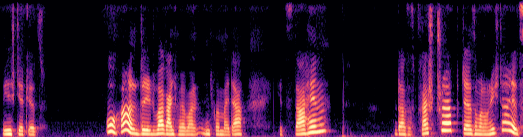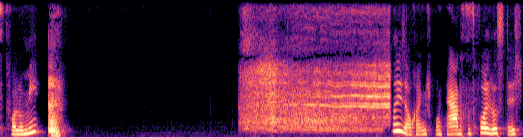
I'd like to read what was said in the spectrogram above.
Wie steht jetzt? Oh, ha, der war gar nicht mal, nicht mal, mal da. Jetzt dahin. Und da ist das Flash Trap. Der ist aber noch nicht da. Jetzt follow me. Und die ist auch reingesprungen. Ja, das ist voll lustig.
